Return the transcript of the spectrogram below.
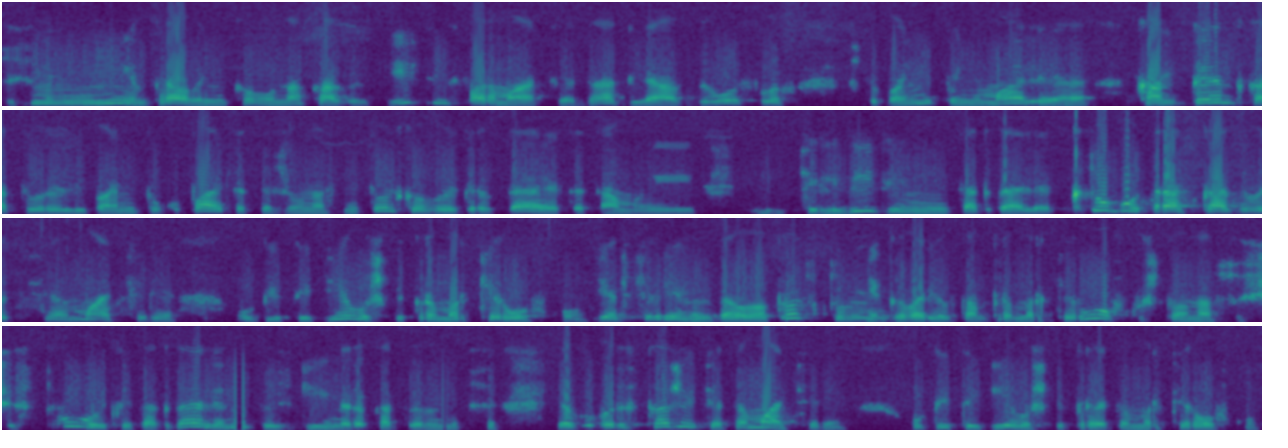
То есть мы не имеем права никого наказывать. Есть информация, да, для взрослых, чтобы они понимали контент, который либо они покупают, это же у нас не только в играх, да, это там и, и телевидение и так далее. Кто будет рассказывать матери убитой девушки про маркировку? Я все время задала вопрос, кто мне говорил там про маркировку, что она существует и так далее, ну, то есть геймеры, которые написали. Я говорю, расскажите это матери убитой девушки про эту маркировку,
